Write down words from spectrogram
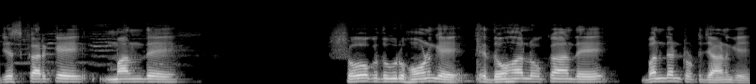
ਜਿਸ ਕਰਕੇ ਮਨ ਦੇ ਸ਼ੋਕ ਦੂਰ ਹੋਣਗੇ ਤੇ ਦੋਹਾਂ ਲੋਕਾਂ ਦੇ ਬੰਧਨ ਟੁੱਟ ਜਾਣਗੇ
